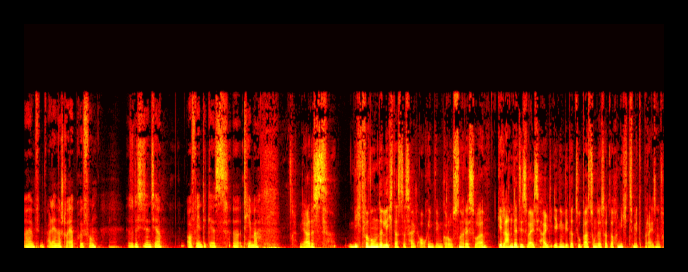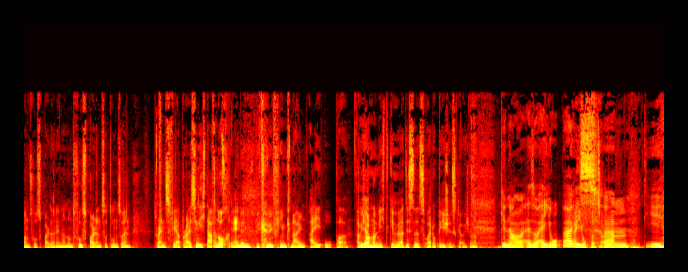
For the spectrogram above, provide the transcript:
äh, im Falle einer Steuerprüfung. Also das ist ein sehr aufwendiges äh, Thema. Ja, das nicht verwunderlich, dass das halt auch in dem großen Ressort gelandet ist, weil es halt irgendwie dazu passt und es hat auch nichts mit Preisen von Fußballerinnen und Fußballern zu tun, so ein Transfer Pricing. Ich darf Ganz noch genau. einen Begriff hinknallen. IOPA. Habe ich Ja. auch noch nicht gehört. Ist das europäisches, glaube ich, oder? Genau, also IOPA, IOPA, ist ähm, die,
